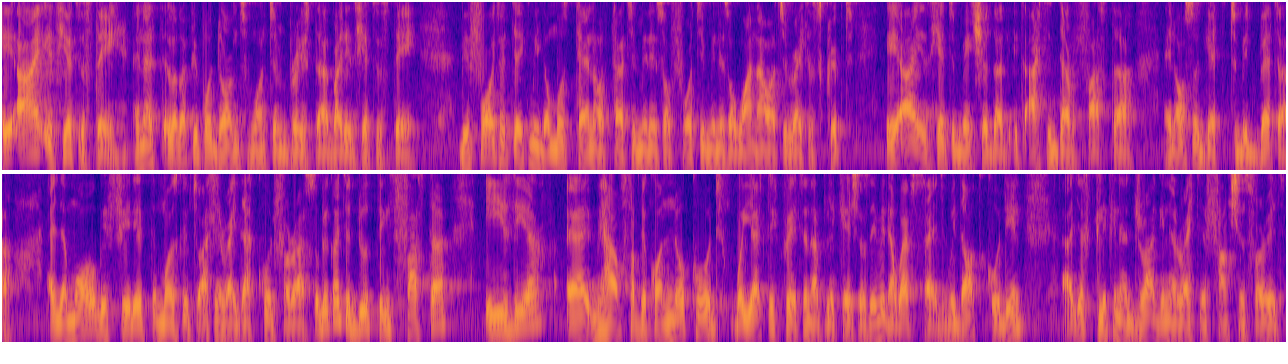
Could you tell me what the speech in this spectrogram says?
AI is here to stay, and a lot of people don't want to embrace that, but it's here to stay. Before it would take me almost 10 or 30 minutes or 40 minutes or one hour to write a script. AI is here to make sure that it's actually done faster and also get to be better. And the more we feed it, the more it's going to actually write that code for us. So we're going to do things faster, easier. Uh, we have something called no code, where you actually create an application, even a website without coding, uh, just clicking and dragging and writing functions for it.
